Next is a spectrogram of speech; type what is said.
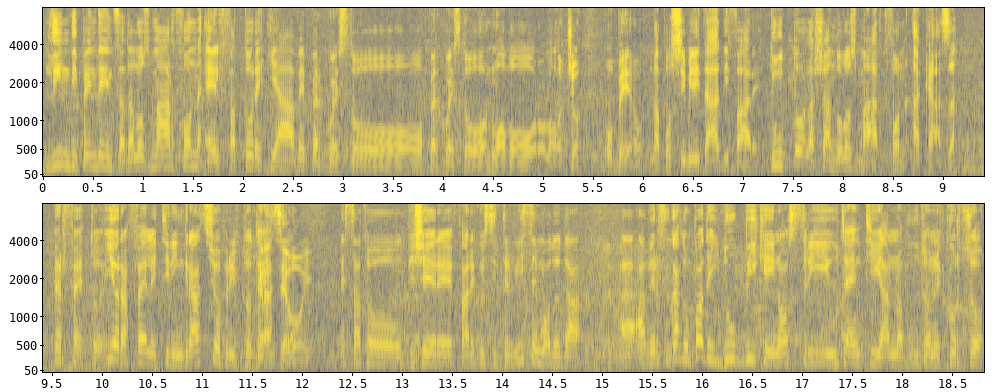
l'indipendenza dallo smartphone è il fattore chiave per questo, per questo nuovo orologio, ovvero la possibilità di fare tutto lasciando lo smartphone a casa. Perfetto, io Raffaele ti ringrazio per il tuo tempo. Grazie a voi. È stato un piacere fare questa intervista in modo da uh, aver fugato un po' dei dubbi che i nostri utenti hanno avuto nel corso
